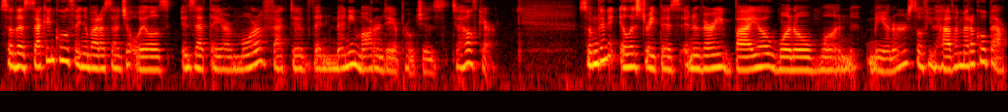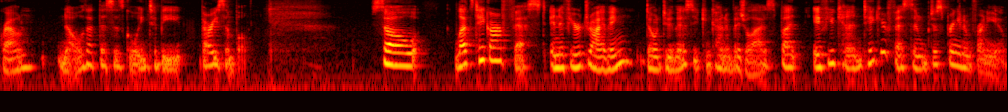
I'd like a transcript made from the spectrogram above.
So, the second cool thing about essential oils is that they are more effective than many modern day approaches to healthcare. So, I'm going to illustrate this in a very Bio 101 manner. So, if you have a medical background, know that this is going to be very simple. So, let's take our fist, and if you're driving, don't do this, you can kind of visualize, but if you can, take your fist and just bring it in front of you.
